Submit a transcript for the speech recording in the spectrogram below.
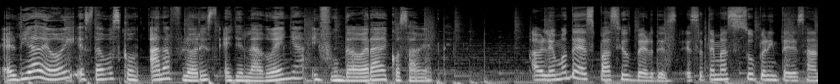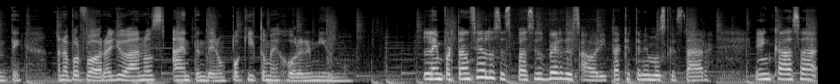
El día de hoy estamos con Ana Flores, ella es la dueña y fundadora de Cosa Verde. Hablemos de espacios verdes, este tema es súper interesante. Ana, por favor, ayúdanos a entender un poquito mejor el mismo. La importancia de los espacios verdes ahorita que tenemos que estar en casa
